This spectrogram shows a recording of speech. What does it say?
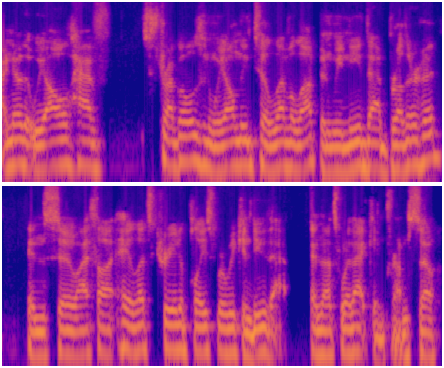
I know that we all have struggles and we all need to level up and we need that brotherhood. And so I thought, hey, let's create a place where we can do that. And that's where that came from. So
